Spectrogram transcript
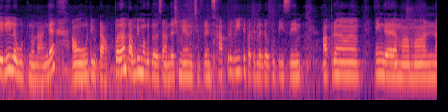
வெளியில் ஊட்டணும் நாங்கள் அவன் ஊட்டி விட்டான். அப்போ தான் தம்பி முகத்தில் ஒரு சந்தோஷமே இருந்துச்சு ஃப்ரெண்ட்ஸ் அப்புறம் வீட்டு பக்கத்தில் இருக்க குட்டீஸு அப்புறம் எங்கள் மாமா அண்ணா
